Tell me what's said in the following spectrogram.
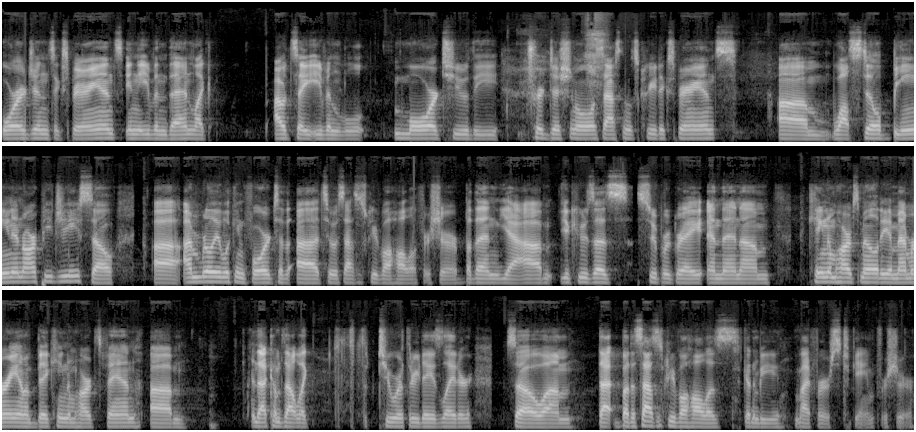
Origins experience, and even then, like I would say even more to the traditional Assassin's Creed experience, um, while still being an RPG. So uh, I'm really looking forward to uh, to Assassin's Creed Valhalla for sure. But then yeah, um, Yakuza's super great, and then um, Kingdom Hearts Melody of Memory. I'm a big Kingdom Hearts fan, um, and that comes out like th- two or three days later. So um, that but Assassin's Creed Valhalla is going to be my first game for sure.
